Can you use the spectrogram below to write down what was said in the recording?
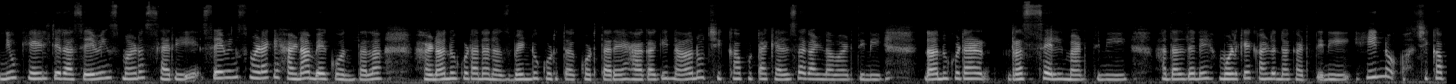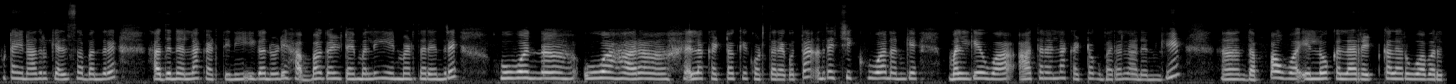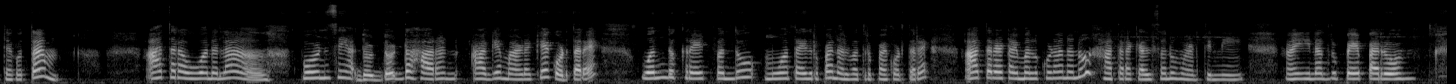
ನೀವು ಕೇಳ್ತೀರಾ ಸೇವಿಂಗ್ಸ್ ಮಾಡೋದು ಸರಿ ಸೇವಿಂಗ್ಸ್ ಮಾಡೋಕ್ಕೆ ಹಣ ಬೇಕು ಅಂತಲ್ಲ, ಹಣನೂ ಕೂಡ ನನ್ನ ಹಸ್ಬೆಂಡು ಕೊಡ್ತಾ, ಕೊಡ್ತಾರೆ. ಹಾಗಾಗಿ ನಾನು ಚಿಕ್ಕ ಪುಟ್ಟ ಕೆಲಸಗಳನ್ನ ಮಾಡ್ತೀನಿ. ನಾನು ಕೂಡ ಡ್ರೆಸ್ ಸೆಲ್ ಮಾಡ್ತೀನಿ. ಅದಲ್ಲದೆ ಮೊಳಕೆ ಕಾಳನ್ನ ಕಟ್ತೀನಿ. ಇನ್ನು ಚಿಕ್ಕ ಪುಟ್ಟ ಏನಾದರೂ ಕೆಲಸ ಬಂದರೆ ಅದನ್ನೆಲ್ಲ ಕಟ್ತೀನಿ. ಈಗ ನೋಡಿ ಹಬ್ಬಗಳ ಟೈಮಲ್ಲಿ ಏನು ಮಾಡ್ತಾರೆ ಅಂದರೆ ಹೂವನ್ನು, ಹೂವು ಹಾರ ಎಲ್ಲ ಕಟ್ಟೋಕ್ಕೆ ಕೊಡ್ತಾರೆ ಗೊತ್ತಾ? ಅಂದರೆ ಚಿಕ್ಕ ಹೂವು ನನಗೆ ಮಲ್ಲಿಗೆ ಹೂವು ಆ ಥರ ಎಲ್ಲ ಕಟ್ಟೋಕ್ಕೆ ಬರಲ್ಲ ನನಗೆ. ದಪ್ಪ ಹೂವು ಎಲ್ಲೋ ಕಲರ್ ರೆಡ್ ಕಲರ್ ಹೂವು ಬರುತ್ತೆ. ಗೊತ್ತಾ? ಆ ಥರ ಹೂವನ್ನೆಲ್ಲ ಪೋಣಿಸಿ ದೊಡ್ಡ ದೊಡ್ಡ ಹಾರ ಹಾಗೆ ಮಾಡೋಕ್ಕೆ ಕೊಡ್ತಾರೆ. ಒಂದು ಕ್ರೇಟ್ ಬಂದು ಮೂವತ್ತೈದು ರೂಪಾಯಿ, ನಲ್ವತ್ತು ರೂಪಾಯಿ ಕೊಡ್ತಾರೆ. ಆ ಥರ ಟೈಮಲ್ಲಿ ಕೂಡ ನಾನು ಆ ಥರ ಕೆಲಸನೂ ಮಾಡ್ತೀನಿ. ಏನಾದರೂ ಪೇಪರು,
